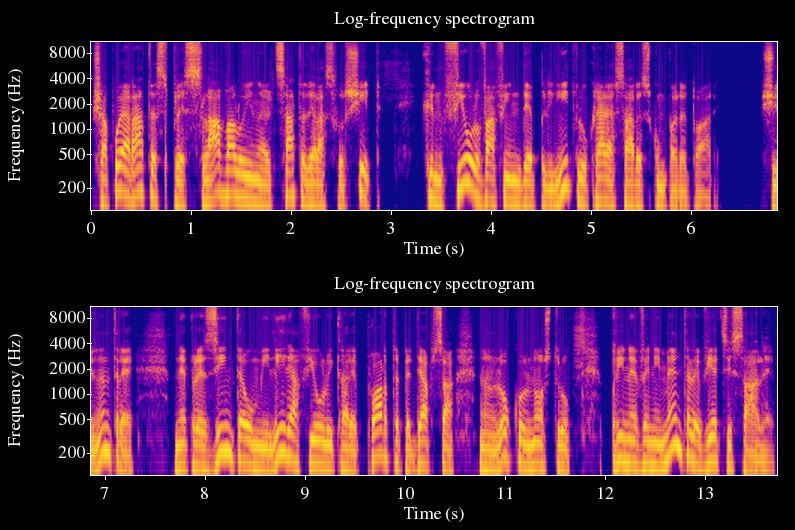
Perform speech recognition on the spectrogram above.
și apoi arată spre slava lui înălțată de la sfârșit, când Fiul va fi îndeplinit lucrarea sa răscumpărătoare. Și între ne prezintă umilirea Fiului care poartă pedeapsa în locul nostru prin evenimentele vieții sale,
